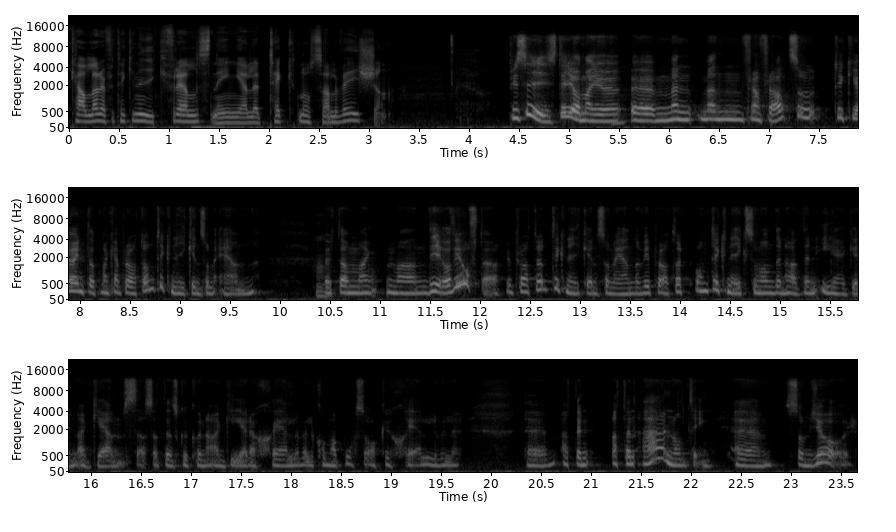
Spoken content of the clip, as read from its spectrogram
kalla det för teknikfrälsning eller technosalvation. Precis, det gör man ju. Eh, men, men framförallt så tycker jag inte att man kan prata om tekniken som en. Mm. Utan man, man, det gör vi ofta. Vi pratar om tekniken som en och vi pratar om teknik som om den hade en egen agens, alltså att den skulle kunna agera själv eller komma på saker själv. Eller, eh, att, den, att den är någonting eh, som gör.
